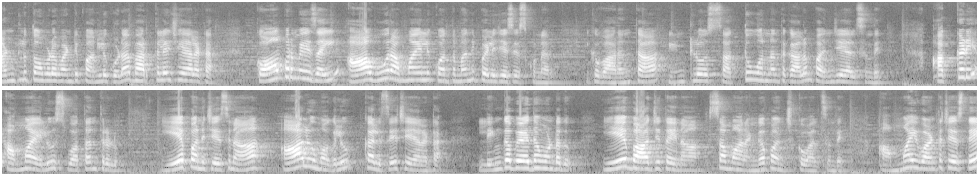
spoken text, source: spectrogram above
అంట్లు తోమడం వంటి పనులు కూడా భర్తలే చేయాలట. కాంప్రమైజ్ అయి ఆ ఊరు అమ్మాయిల్ని కొంతమంది పెళ్ళి చేసేసుకున్నారు. ఇక వారంతా ఇంట్లో సత్తు ఉన్నంతకాలం పనిచేయాల్సిందే అక్కడి అమ్మాయిలు స్వతంత్రులు. ఏ పని చేసినా ఆలు మగలు కలిసే చేయాలట. లింగభేదం ఉండదు. ఏ బాధ్యత అయినా సమానంగా పంచుకోవాల్సిందే. అమ్మాయి వంట చేస్తే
